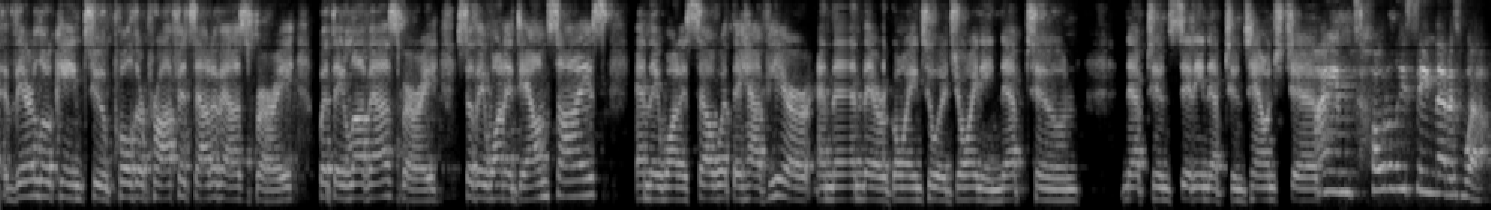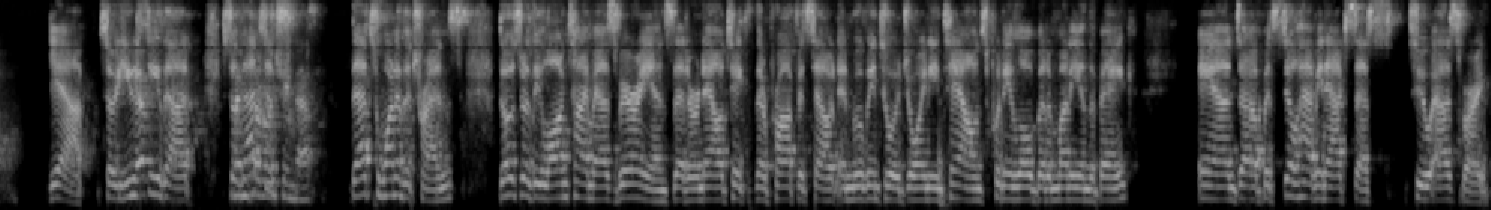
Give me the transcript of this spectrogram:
they're looking to pull their profits out of Asbury, but they love Asbury, so they want to downsize and they want to sell what they have here, and then they're going to adjoining Neptune, Neptune City, Neptune Township. I am totally seeing that as well. Yeah, so you yep. see that. So I'm that's totally a, that. that's one of the trends. Those are the longtime Asburyans that are now taking their profits out and moving to adjoining towns, putting a little bit of money in the bank and uh, but still having access to Asbury.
